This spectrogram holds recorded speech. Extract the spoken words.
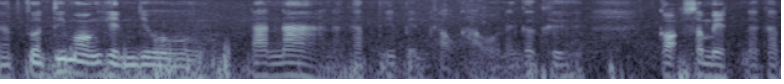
นะครับ ส่วนที่มองเห็นอยู่ด้านหน้านะครับ ที่เป็นเขาๆนั่นก็คือเกาะเสม็ดนะครับ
